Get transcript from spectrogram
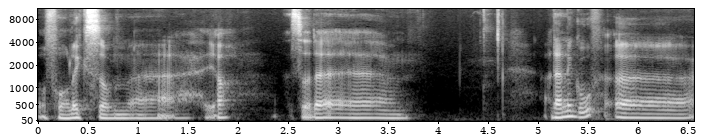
og får liksom eh, Ja. Så det ja, Den er god. Eh,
